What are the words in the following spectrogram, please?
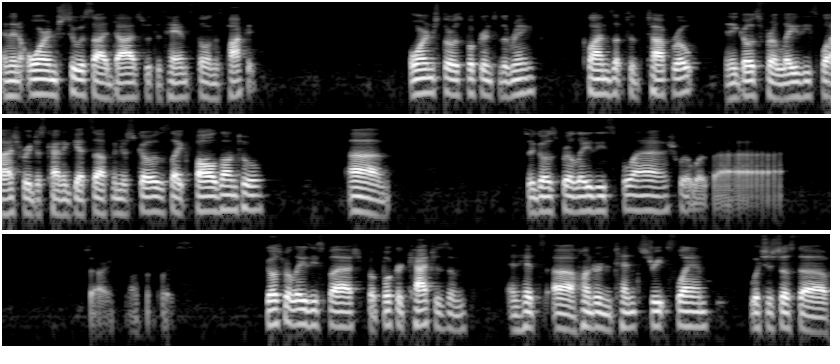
and then Orange suicide dives with his hands still in his pockets. Orange throws Booker into the ring, climbs up to the top rope, and he goes for a lazy splash where he just kind of gets up and just goes like falls onto him. Um, so he goes for a lazy splash. Where was I? Sorry, lost my place. Goes for a lazy splash, but Booker catches him and hits a 110th Street Slam, which is just a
